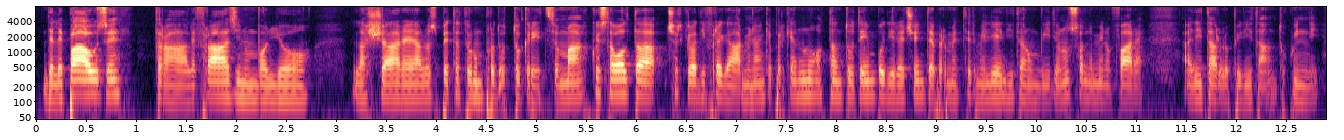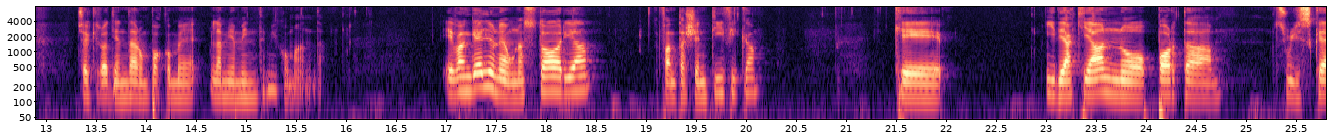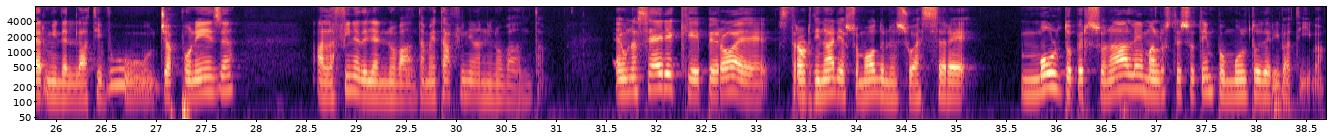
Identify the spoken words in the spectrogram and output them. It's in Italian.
delle pause tra le frasi, non voglio lasciare allo spettatore un prodotto grezzo, ma questa volta cercherò di fregarmene, anche perché non ho tanto tempo di recente per mettermi lì a editare un video, non so nemmeno fare a editarlo più di tanto, quindi cercherò di andare un po' come la mia mente mi comanda. Evangelion è una storia fantascientifica che Hideaki Anno porta sugli schermi della TV giapponese alla fine degli anni 90, metà fine anni 90. È una serie che però è straordinaria a suo modo nel suo essere molto personale ma allo stesso tempo molto derivativa.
